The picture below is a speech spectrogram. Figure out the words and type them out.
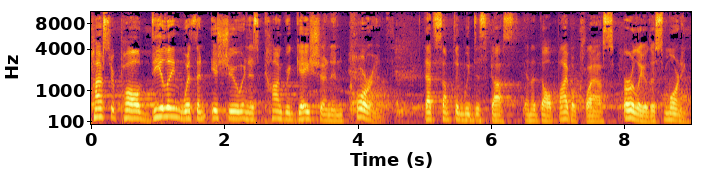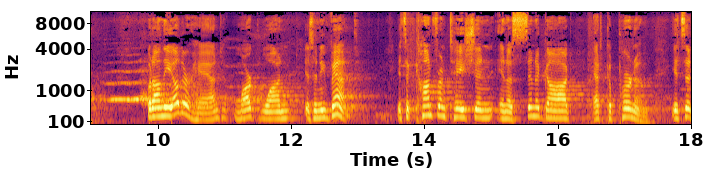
Pastor Paul dealing with an issue in his congregation in Corinth. That's something we discussed in adult Bible class earlier this morning. But on the other hand, Mark 1 is an event. It's a confrontation in a synagogue at Capernaum. It's a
